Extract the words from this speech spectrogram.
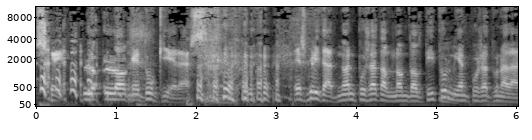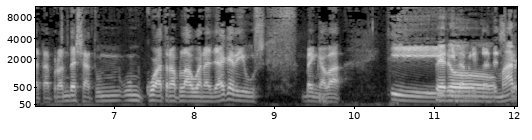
Sí, lo, lo que tu quieras. És veritat, no han posat el nom del títol ni han posat una data, però han deixat un, un 4 blau en allà que dius, venga, va. La Pero, veritat és Marc,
